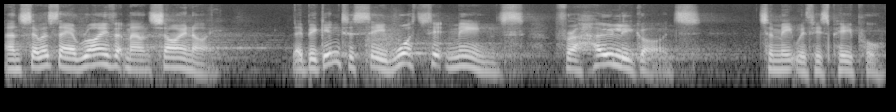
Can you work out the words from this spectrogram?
And so as they arrive at Mount Sinai, they begin to see what it means for a holy God to meet with his people.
